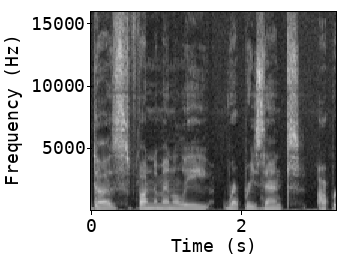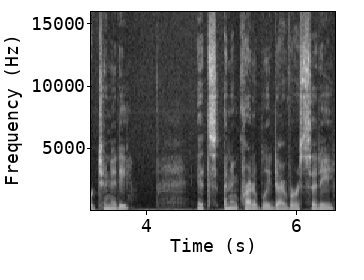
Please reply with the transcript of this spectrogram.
does fundamentally represent opportunity. It's an incredibly diverse city,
